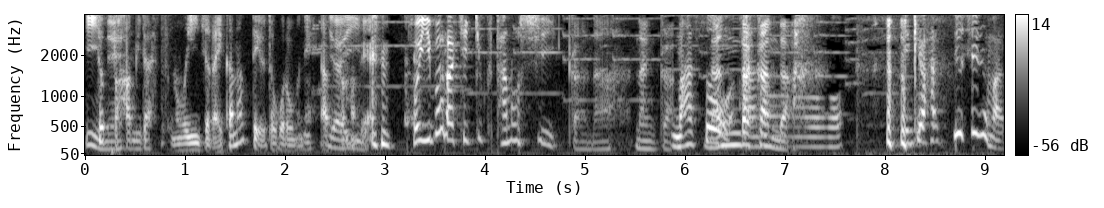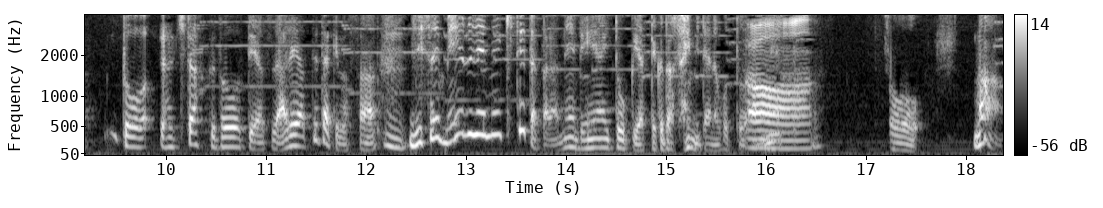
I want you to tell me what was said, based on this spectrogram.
いいね。ちょっとはみ出したのもいいんじゃないかなっていうところもね、あったのでいやいい。恋バナ結局楽しいからな。なんか、まあそう、なんだかんだ、あの結局発注シグマと着た服どうってやつ、あれやってたけどさ、うん、実際メールでね、来てたからね、恋愛トークやってくださいみたいなことはね。あそう。まあ、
